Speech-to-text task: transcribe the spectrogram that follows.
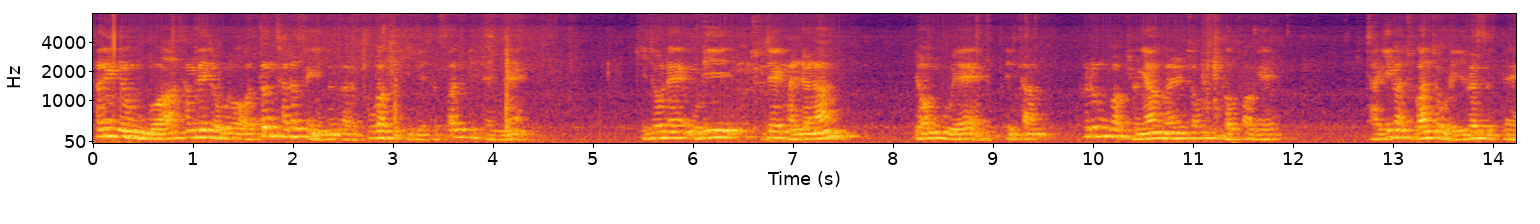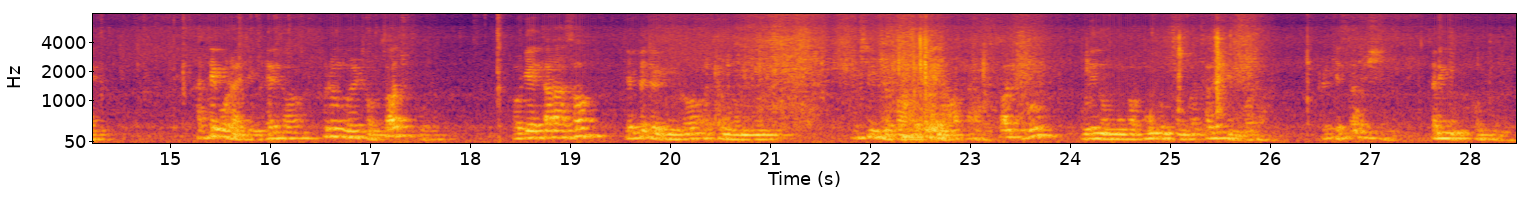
선행연구와 상대적으로 어떤 차별성이 있는가를 부각하기 위해서 써주기 때문에 기존에 우리 주제에 관련한 연구에 일단 흐름과 경향을 좀 비겁하게 자기가 주관적으로 읽었을 때 카테고라이징을 해서 흐름을 좀 써주고 거기에 따라서 대표적인 거 어떤 논문 핵심 결과 어떻게 나왔다고 써주고 우리 논문과 공통점과 차별점이 뭐다 그렇게 써주시면 선행연구 검토는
